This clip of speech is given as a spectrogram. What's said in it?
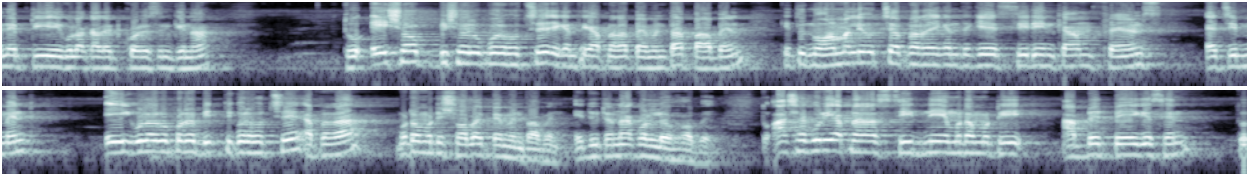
এনএফটি এগুলো কালেক্ট করেছেন কিনা? তো এই সব বিষয়ের উপর হচ্ছে এখান থেকে আপনারা পেমেন্টটা পাবেন। কিন্তু নর্মালি হচ্ছে আপনারা এখান থেকে সিড ইনকাম ফ্রেন্ডস অ্যাচিভমেন্ট এইগুলোর উপরে ভিত্তি করে হচ্ছে আপনারা মোটামুটি সবাই পেমেন্ট পাবেন। এই দুইটা না করলেও হবে। তো আশা করি আপনারা সিড নিয়ে মোটামুটি আপডেট পেয়ে গেছেন। তো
